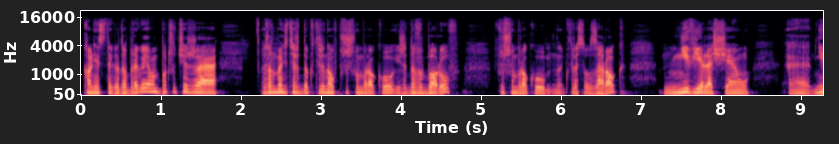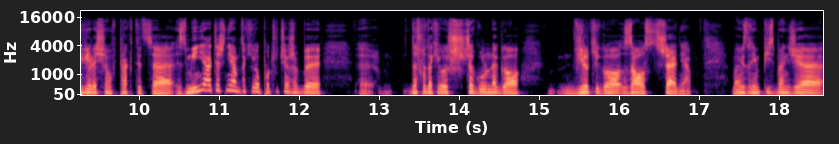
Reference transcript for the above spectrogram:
koniec tego dobrego, ja mam poczucie, że, że on będzie też doktryną w przyszłym roku i że do wyborów w przyszłym roku, które są za rok, niewiele się E, niewiele się w praktyce zmieni, ale też nie mam takiego poczucia, żeby e, doszło do jakiegoś szczególnego, wielkiego zaostrzenia. Moim zdaniem PiS będzie e,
